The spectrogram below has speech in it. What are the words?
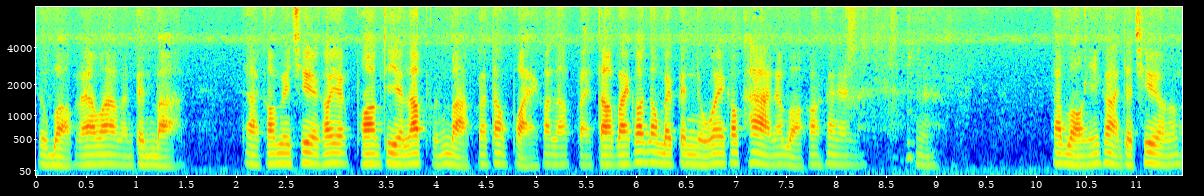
คือบอกแล้วว่ามันเป็นบาป ถ้าเขาไม่เชื่อเขาพร้อมที่จะรับผลบาปก็ต้องปล่อยเขารับไป ต่อไปเขาต้องไปเป็นหนูให้เขาฆ่านะบอกเขาแค่นั้นนะ ถ้าบอกอย่างนี้ก็อาจจะเชื่อมั้ง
